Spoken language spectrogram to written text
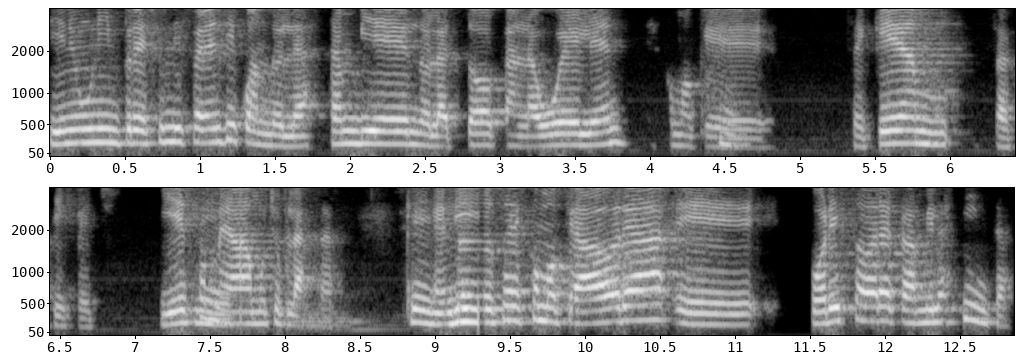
tiene una impresión diferente y cuando la están viendo, la tocan, la huelen, es como que se quedan satisfechos. Y eso me da mucho placer. Entonces es como que ahora, eh, por eso ahora cambio las tintas.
